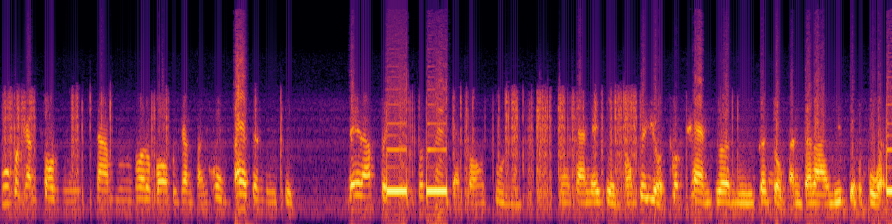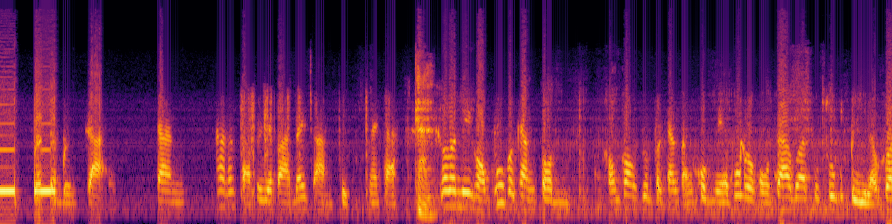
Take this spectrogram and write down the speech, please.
ผู้ประกันตนนำพรบประกันสังคมแอาจะมีสิทธิ์ได้รับประโยชน์ทดแทนจากกองทุนนการในส่วนของประโยชน์ทดแทนกรณีประสบอันตรายหรือเจ็บป่วยเพื่อจะเบิกจ่ายการ ค่ารักษาพยาบาลได้ตามสิทธิ์นะคะค่ะกรณีของผู้ประกันตนของกองทุนประกันสังคมเนี่ยพวกเราคงทราบว่าทุกๆ ปีเราก็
